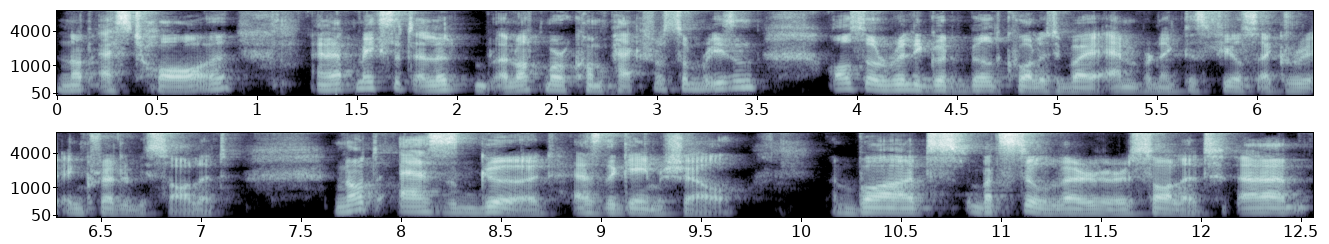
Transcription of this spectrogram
not as tall, and that makes it a, little, a lot more compact for some reason. Also, really good build quality by Anbernic. This feels like incredibly solid. not as good as the game shell but but still very very solid. Um,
